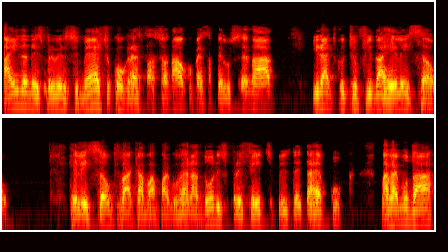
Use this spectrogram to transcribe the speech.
ainda nesse primeiro semestre, o Congresso Nacional começa pelo Senado, irá discutir o fim da reeleição. Reeleição que vai acabar para governadores, prefeitos e presidente da República. Mas vai mudar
